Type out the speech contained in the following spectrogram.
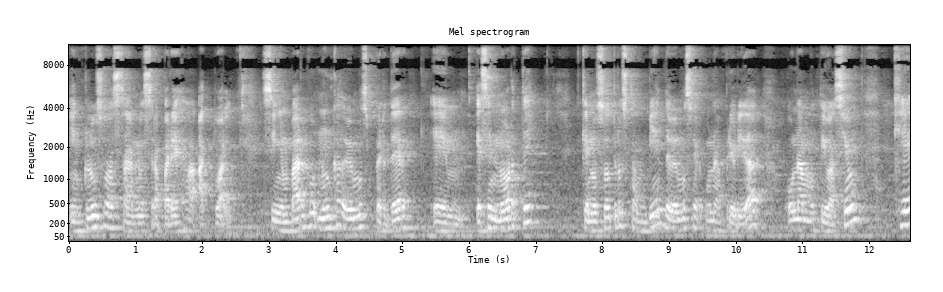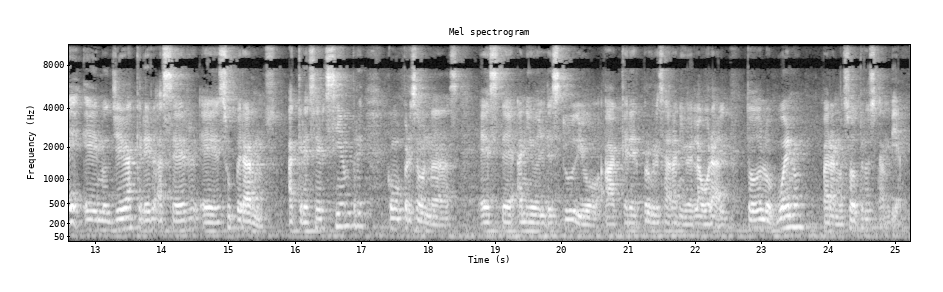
incluso hasta nuestra pareja actual. Sin embargo, nunca debemos perder em, ese norte que nosotros también debemos ser una prioridad, una motivación que eh, nos lleva a querer hacer eh, superarnos, a crecer siempre como personas, este, a nivel de estudio, a querer progresar a nivel laboral, todo lo bueno para nosotros también.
